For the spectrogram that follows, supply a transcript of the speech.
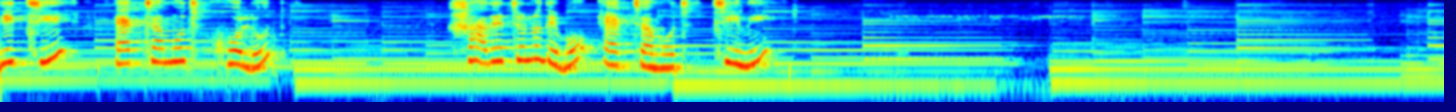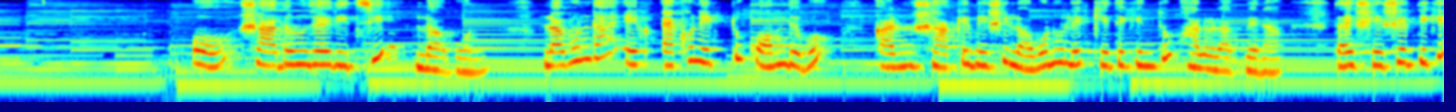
দিচ্ছি এক চামচ হলুদ। স্বাদের জন্য দেব এক চামচ চিনি। ও স্বাদ অনুযায়ী দিচ্ছি লবণ। লবণটা এখন একটু কম দেব, কারণ শাকে বেশি লবণ হলে খেতে কিন্তু ভালো লাগবে না। তাই শেষের দিকে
